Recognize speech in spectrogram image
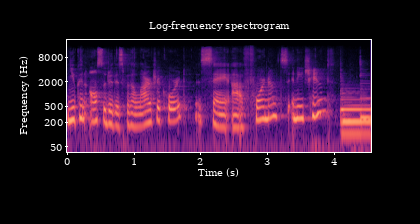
You can also do this with a larger chord, say uh, four notes in each hand.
